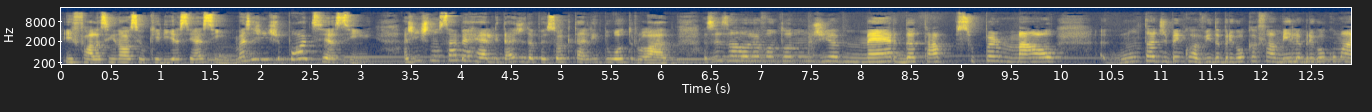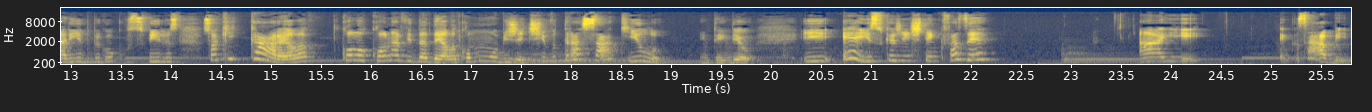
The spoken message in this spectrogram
e fala assim, nossa, eu queria ser assim. Mas a gente pode ser assim. A gente não sabe a realidade da pessoa que tá ali do outro lado. Às vezes ela levantou num dia merda, tá super mal, não tá de bem com a vida, brigou com a família, brigou com o marido, brigou com os filhos. Só que, cara, ela colocou na vida dela como um objetivo traçar aquilo, entendeu? E é isso que a gente tem que fazer. Aí sabe?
